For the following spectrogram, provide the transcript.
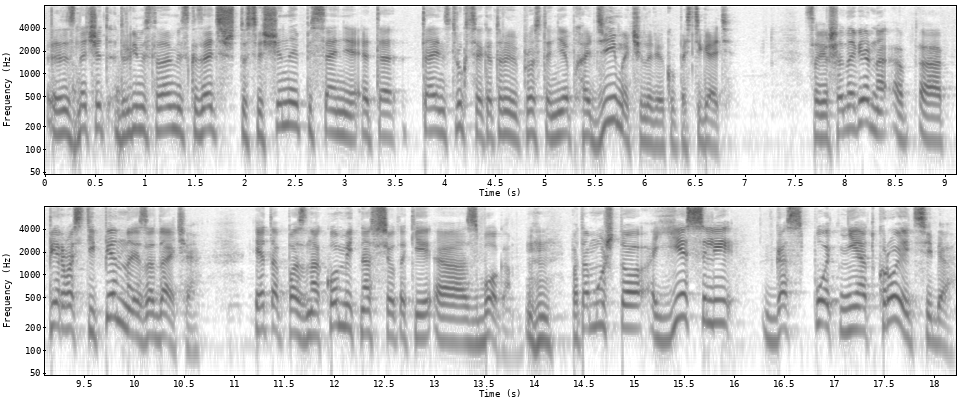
Э, значит, другими словами сказать, что священное писание – это та инструкция, которую просто необходимо человеку постигать. Совершенно верно. Э, э, первостепенная задача – это познакомить нас все-таки с Богом. Угу. Потому что если Господь не откроет себя,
